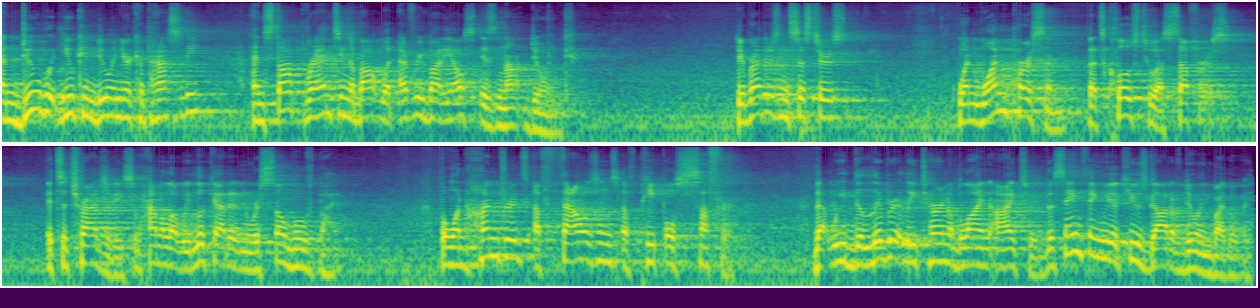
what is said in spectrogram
And do what you can do in your capacity and stop ranting about what everybody else is not doing. Dear brothers and sisters, when one person that's close to us suffers, it's a tragedy. SubhanAllah, we look at it and we're so moved by it. But when hundreds of thousands of people suffer, that we deliberately turn a blind eye to, the same thing we accuse God of doing, by the way.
